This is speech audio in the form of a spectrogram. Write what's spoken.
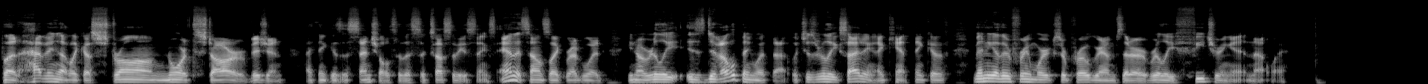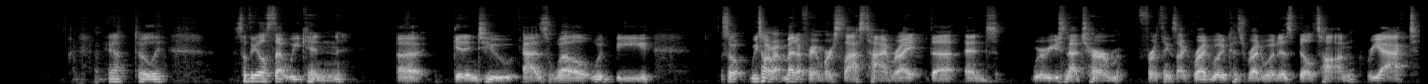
But having a, like a strong north star vision, I think, is essential to the success of these things. And it sounds like Redwood, you know, really is developing with that, which is really exciting. I can't think of many other frameworks or programs that are really featuring it in that way. Yeah, totally. Something else that we can uh, get into as well would be so we talked about meta frameworks last time, right? The and we were using that term for things like Redwood because Redwood is built on React,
